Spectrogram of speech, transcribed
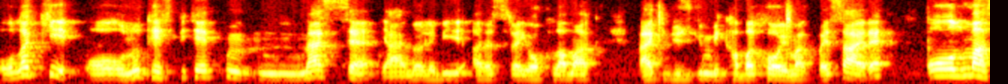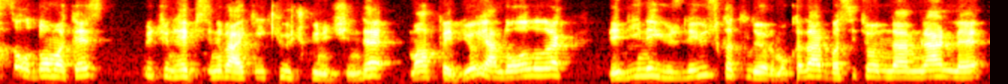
ola ki o onu tespit etmezse yani böyle bir ara sıra yoklamak belki düzgün bir kaba koymak vesaire o olmazsa o domates bütün hepsini belki 2-3 gün içinde mahvediyor. Yani doğal olarak dediğine %100 katılıyorum. O kadar basit önlemlerle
